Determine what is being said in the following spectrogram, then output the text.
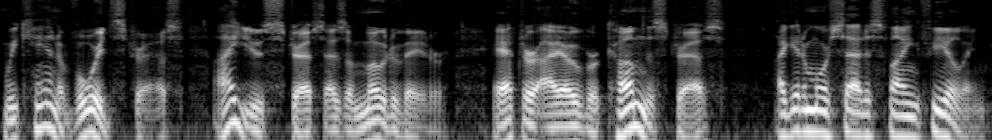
We can't avoid stress. I use stress as a motivator. After I overcome the stress, I get a more satisfying feeling.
